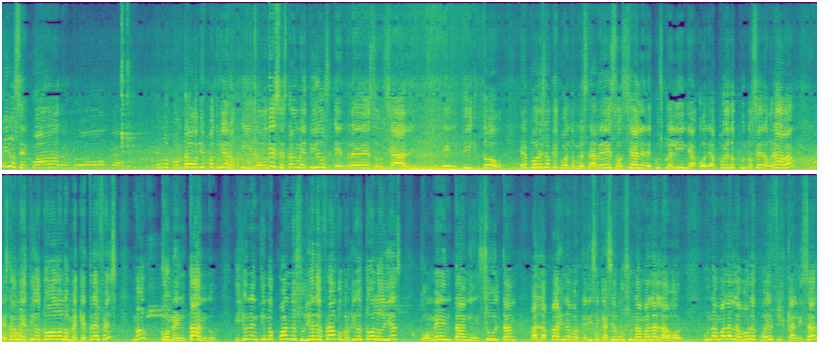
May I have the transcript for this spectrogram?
Ellos se cuadran, roncan. Hemos contado 10 patrulleros y los 10 están metidos en redes sociales, en TikTok. Es por eso que cuando nuestras redes sociales de Cusco en línea o de Apoyo 2.0 graban, están metidos todos los mequetrefes, ¿no? Comentando. Y yo no entiendo cuándo es su día de Franco, porque ellos todos los días comentan, insultan a la página porque dicen que hacemos una mala labor. Una mala labor de poder fiscalizar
